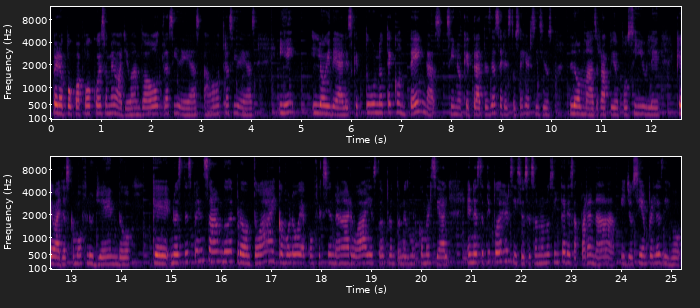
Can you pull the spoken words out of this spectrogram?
pero poco a poco eso me va llevando a otras ideas, a otras ideas y lo ideal es que tú no te contengas, sino que trates de hacer estos ejercicios lo más rápido posible, que vayas como fluyendo, que no estés pensando de pronto, ay, ¿cómo lo voy a confeccionar? O ay, esto de pronto no es muy comercial. En este tipo de ejercicios eso no nos interesa para nada. Y yo siempre les digo,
